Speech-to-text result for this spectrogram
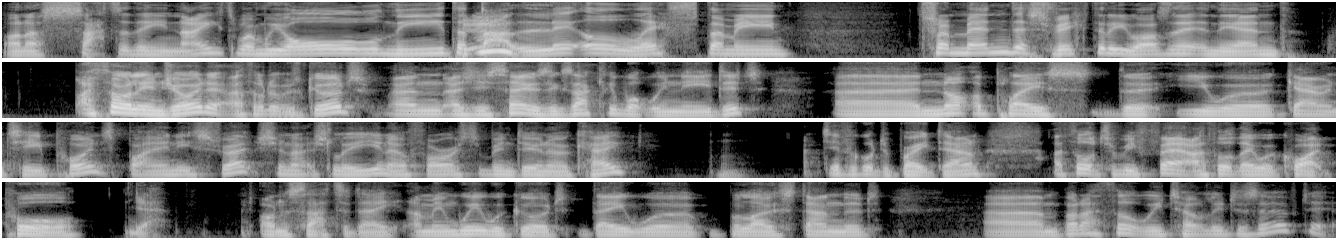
on a Saturday night when we all needed that little lift. I mean, tremendous victory, wasn't it? In the end, I thoroughly enjoyed it. I thought it was good, and as you say, it was exactly what we needed. Uh, not a place that you were guaranteed points by any stretch, and actually, you know, Forest have been doing okay. Difficult to break down. I thought, to be fair, I thought they were quite poor. On Saturday, I mean, we were good; they were below standard. Um, but I thought we totally deserved it,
